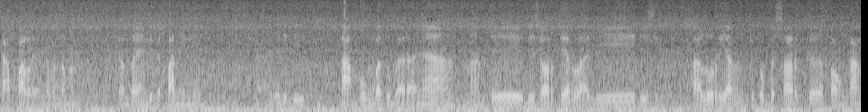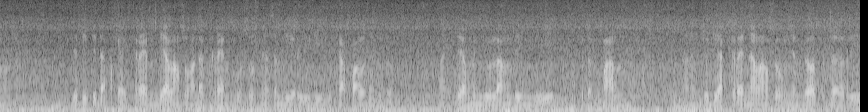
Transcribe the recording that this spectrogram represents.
kapal ya teman-teman. Contoh yang di depan ini nah, jadi di tampung batu baranya nanti disortir lagi di alur yang cukup besar ke tongkang. Jadi tidak pakai kren dia langsung ada kren khususnya sendiri di kapalnya itu. Nah itu yang menjulang tinggi ke depan. Nah itu dia kerennya langsung nyedot dari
